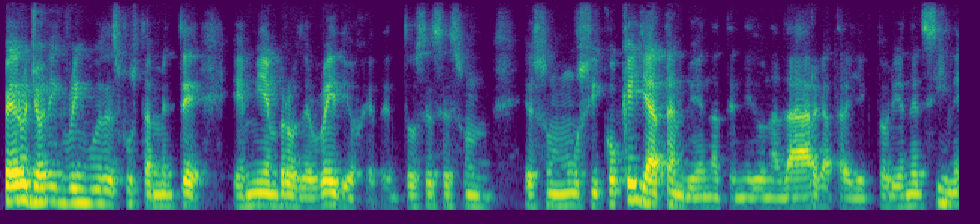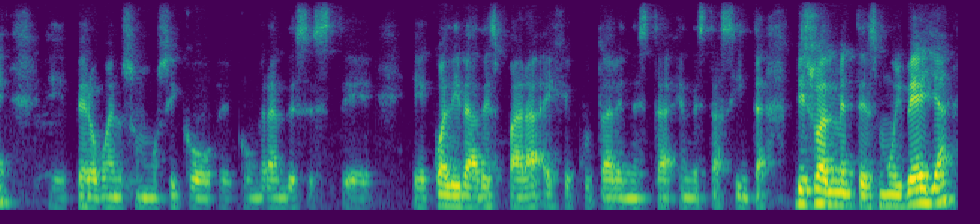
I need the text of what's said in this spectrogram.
pero Johnny Greenwood es justamente eh, miembro de Radiohead, entonces es un, es un músico que ya también ha tenido una larga trayectoria en el cine, eh, pero bueno, es un músico con grandes... Este, eh, cualidades para ejecutar en esta, en esta cinta. Visualmente es muy bella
